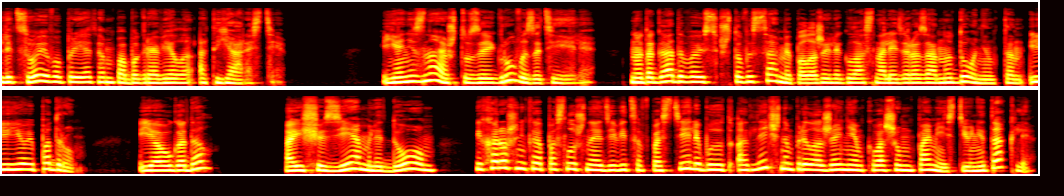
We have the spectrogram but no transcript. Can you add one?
Лицо его при этом побагровело от ярости. «Я не знаю, что за игру вы затеяли, но догадываюсь, что вы сами положили глаз на леди Розанну Донингтон и ее ипподром. Я угадал? А еще земли, дом, и хорошенькая послушная девица в постели будут отличным приложением к вашему поместью, не так ли?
